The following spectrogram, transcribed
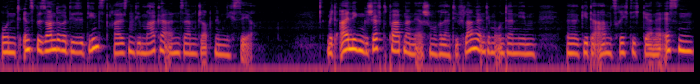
Und insbesondere diese Dienstreisen, die mag er an seinem Job nämlich sehr. Mit einigen Geschäftspartnern, er ist schon relativ lange in dem Unternehmen, äh, geht er abends richtig gerne essen.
